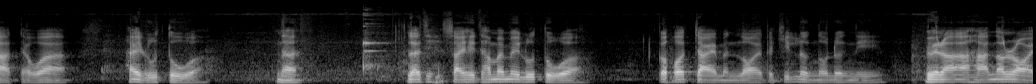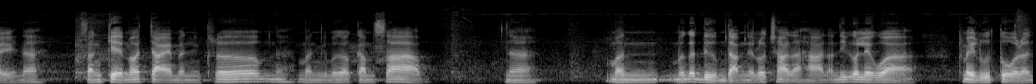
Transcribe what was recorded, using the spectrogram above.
าติ แต่ว่าให้รู้ตัวนะ และที่สาเหตุทำให้ไม่รู้ตัว ก็เพราะใจมันลอยไปคิดเรื่องโน้นเรื่องนี้ เวลาอาหารอร่อยนะ สังเกตว่าใจมันเคลิ้มนะมันเหมือนกับกำซาบนะมันมือนกับดื่มด่าในรสชาติอาหาร อันนี้ก็เรียกว่าไม่รู้ตัวแล้ว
